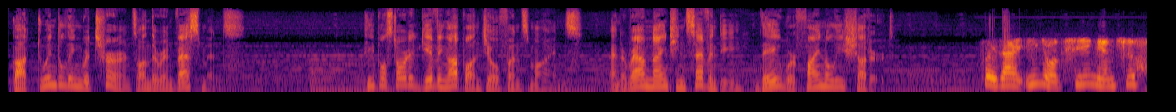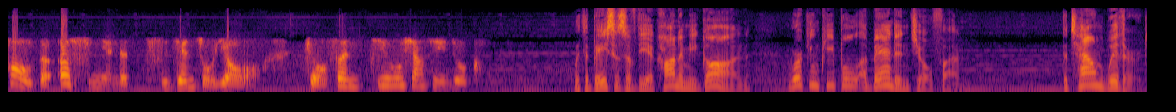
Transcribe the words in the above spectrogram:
got dwindling returns on their investments. People started giving up on Jiufen's mines, and around 1970, they were finally shuttered. With the basis of the economy gone, working people abandoned Jiufen. The town withered,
